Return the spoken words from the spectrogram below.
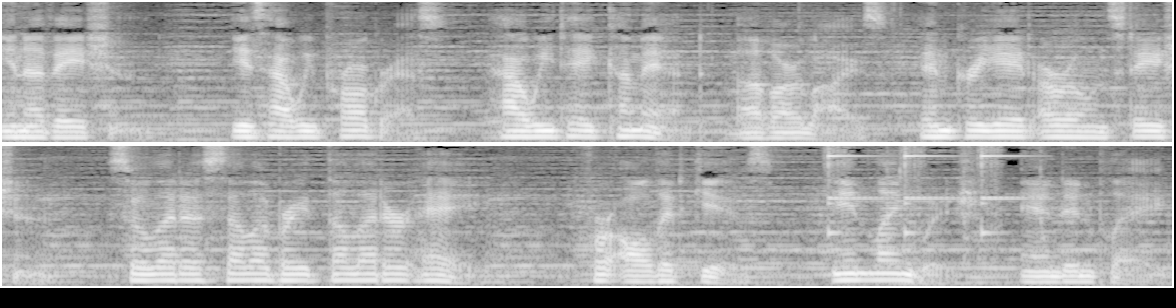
innovation, is how we progress, how we take command of our lives and create our own station. So let us celebrate the letter A for all it gives, in language and in play.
